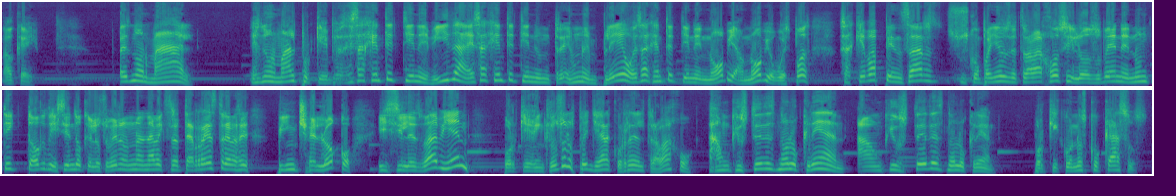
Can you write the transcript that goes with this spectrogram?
Ok, es normal, es normal porque pues, esa gente tiene vida, esa gente tiene un, empleo, esa gente tiene novia o novio o esposa. O sea, ¿qué va a pensar sus compañeros de trabajo si los ven en un TikTok diciendo que los subieron en una nave extraterrestre? Va a ser pinche loco. Y si les va bien, porque incluso los pueden llegar a correr del trabajo, aunque ustedes no lo crean, aunque ustedes no lo crean, porque conozco casos,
